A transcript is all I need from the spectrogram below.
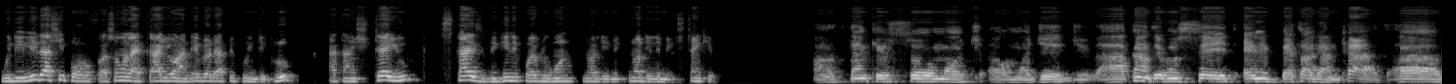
with the leadership of uh, someone like Ayo and every other people in the group, I can tell you, sky is the beginning for everyone, not the, not the limit. Thank you. Uh, thank you so much, uh, Mojeed. I can't even say it any better than that. Uh,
